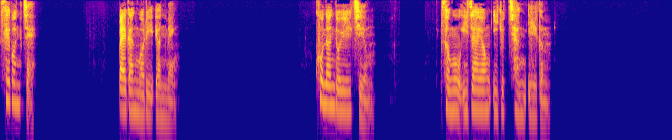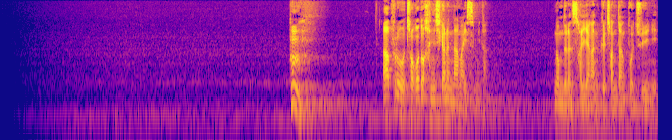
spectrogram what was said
세 번째. 빨강머리 연맹. 코난 도일 지음 성우 이자영 이규창 읽음 앞으로 적어도 한 시간은 남아 있습니다. 놈들은 선량한 그 전당포 주인이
